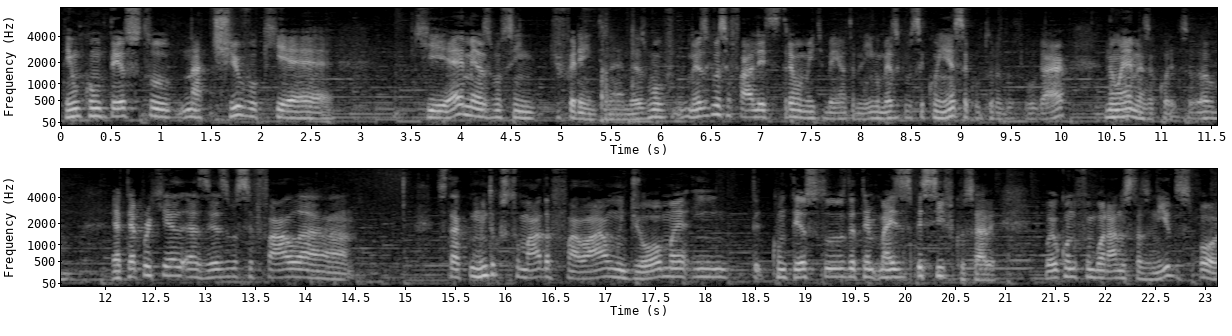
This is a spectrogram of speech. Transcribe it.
tem um contexto nativo que é que é mesmo assim diferente, né? Mesmo mesmo que você fale extremamente bem outra língua, mesmo que você conheça a cultura do outro lugar, não é a mesma coisa. É até porque às vezes você fala está muito acostumado a falar um idioma em contextos mais específicos, sabe? Eu, quando fui morar nos Estados Unidos, pô,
